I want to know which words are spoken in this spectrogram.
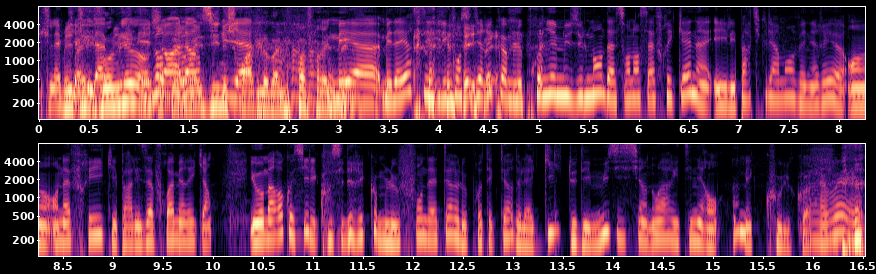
laquelle Bah, il il vaut appelait mieux les hein, gens à muezzin, je crois globalement Mais, euh, mais d'ailleurs, il est considéré comme le premier musulman d'ascendance africaine et il est particulièrement vénéré euh, en, en Afrique et par les Afro-Américains. Et au Maroc aussi, il est considéré comme le fondateur et le protecteur de la guilde des musiciens noirs itinérants. Un mec cool, quoi. Ah ouais.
